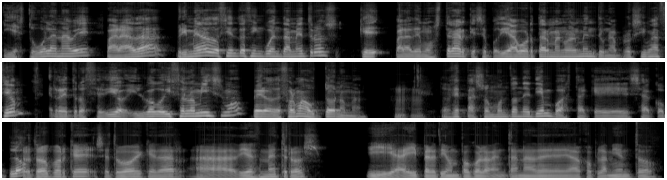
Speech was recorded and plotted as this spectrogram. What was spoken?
Y estuvo la nave parada, primero a 250 metros, que para demostrar que se podía abortar manualmente una aproximación, retrocedió y luego hizo lo mismo, pero de forma autónoma. Entonces pasó un montón de tiempo hasta que se acopló. Sobre todo porque se tuvo que quedar a 10 metros y ahí perdió un poco la ventana de acoplamiento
